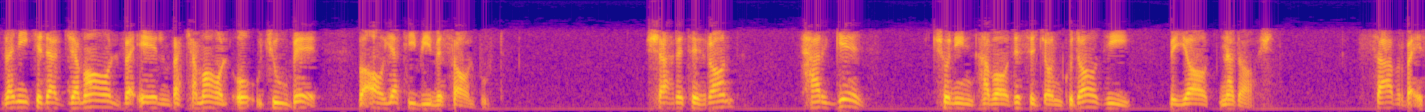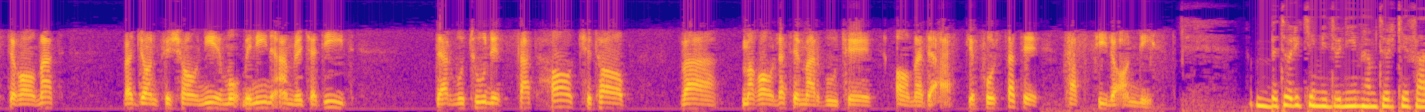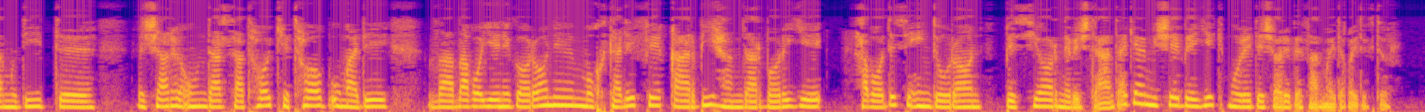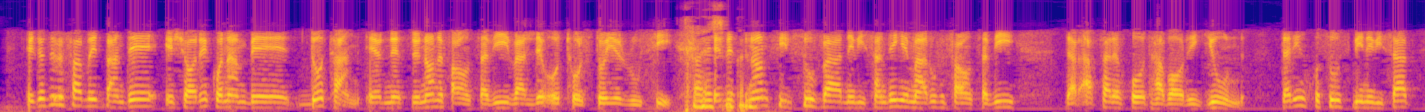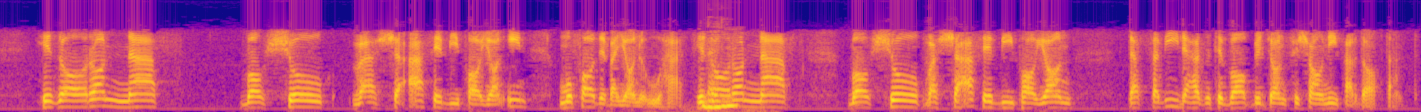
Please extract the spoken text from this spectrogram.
زنی که در جمال و علم و کمال اعجوبه و آیتی بی مثال بود. شهر تهران هرگز چنین حوادث جانگدازی به یاد نداشت. صبر و استقامت و جانفشانی مؤمنین امر جدید در متون صدها کتاب و مقالت مربوطه آمده است که فرصت تفصیل آن نیست. به طوری که می‌دونیم همطور که فرمودید شرح اون در صدها کتاب اومده و وقایع نگاران مختلف غربی هم درباره حوادث این دوران بسیار نوشتند اگر میشه به یک مورد اشاره بفرمایید آقای دکتر. اجازه بفرمایید بنده اشاره کنم به دو تن ارنسترینان فرانسوی و لئو تولستوی روسی. ارنسترینان فیلسوف و نویسنده معروف فرانسوی در اثر خود هواریون. در این خصوص می نویسد هزاران نفس با شوق و شعف بیپایان این مفاد بیان او هست. بله. هزاران نفس با شوق و شعف بیپایان در سبیل حضرت باب به جانفشانی پرداختند.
